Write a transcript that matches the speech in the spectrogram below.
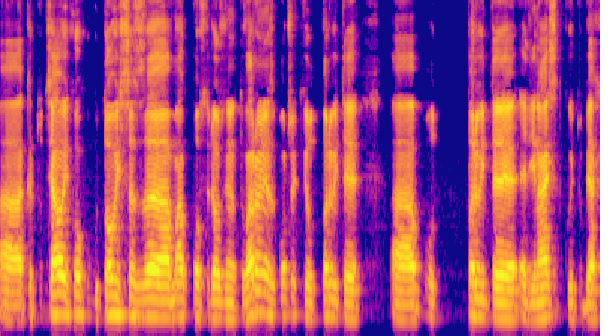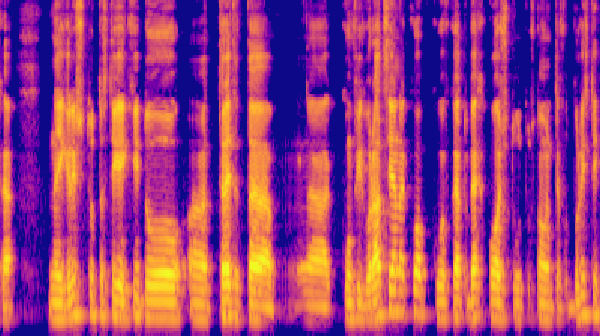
А, като цяло и колко готови са за малко по-сериозни натоварвания, започвайки от първите, а, от първите 11, които бяха на игрището, стигайки до а, третата конфигурация на клуб, в която бяха повечето от основните футболисти.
